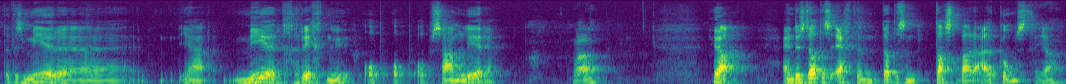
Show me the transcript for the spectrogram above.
Dat is meer, eh, ja, meer gericht nu op, op, op samen leren. Wauw. Ja, en dus dat is echt een, dat is een tastbare uitkomst. Ja.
